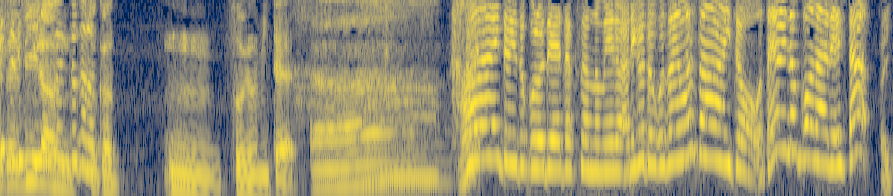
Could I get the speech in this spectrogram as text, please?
た。テレビ欄新聞とかの。とかうんそういうの見て。はい、というところでたくさんのメールありがとうございました。以上お便りのコーナーでした。はい。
